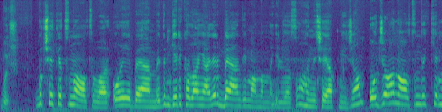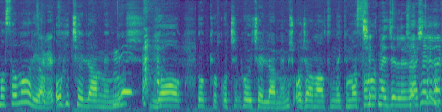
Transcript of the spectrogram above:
Buyur. Bu çekyatın altı var. Orayı beğenmedim. Geri kalan yerleri beğendiğim anlamına geliyor aslında. Hani şey yapmayacağım. Ocağın altındaki masa var ya. Evet. O hiç ellenmemiş. yok. Yok yok. O, çi- o hiç ellenmemiş. Ocağın altındaki masanın... Çekmeceleri açtın mı? Çekmeceler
